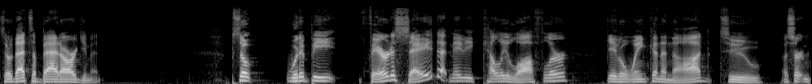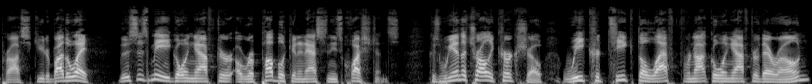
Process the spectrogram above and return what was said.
So that's a bad argument. So would it be fair to say that maybe Kelly Loeffler gave a wink and a nod to a certain prosecutor? By the way, this is me going after a Republican and asking these questions because we on the Charlie Kirk show we critique the left for not going after their own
